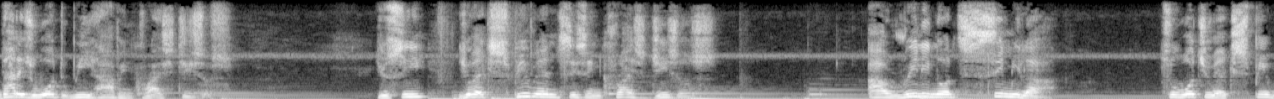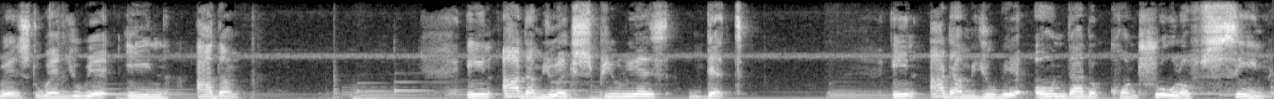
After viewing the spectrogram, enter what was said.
That is what we have in Christ Jesus. You see, your experiences in Christ Jesus are really not similar to what you experienced when you were in Adam. In Adam, you experienced death. In Adam, you were under the control of sin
